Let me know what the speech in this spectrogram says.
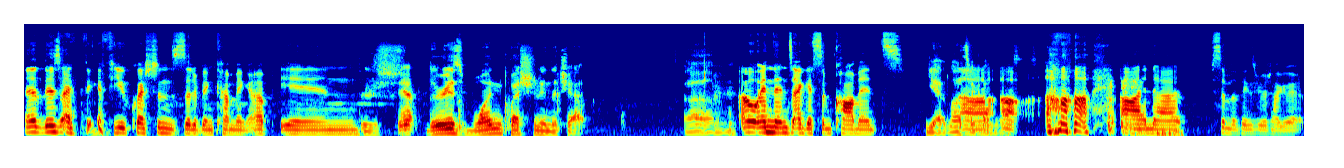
Uh, there's, I think, a few questions that have been coming up in. There's Yeah. there is one question in the chat. Um, Oh, and then I guess some comments yeah, lots of uh, comments. uh, on uh, some of the things we were talking about.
